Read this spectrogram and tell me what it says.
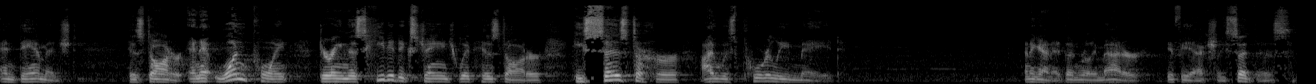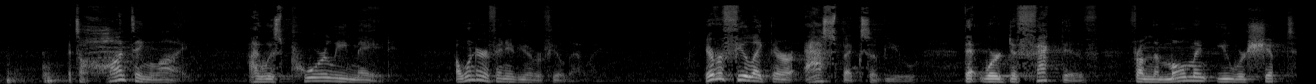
and damaged his daughter. And at one point during this heated exchange with his daughter, he says to her, I was poorly made. And again, it doesn't really matter if he actually said this. It's a haunting line. I was poorly made. I wonder if any of you ever feel that. You ever feel like there are aspects of you that were defective from the moment you were shipped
